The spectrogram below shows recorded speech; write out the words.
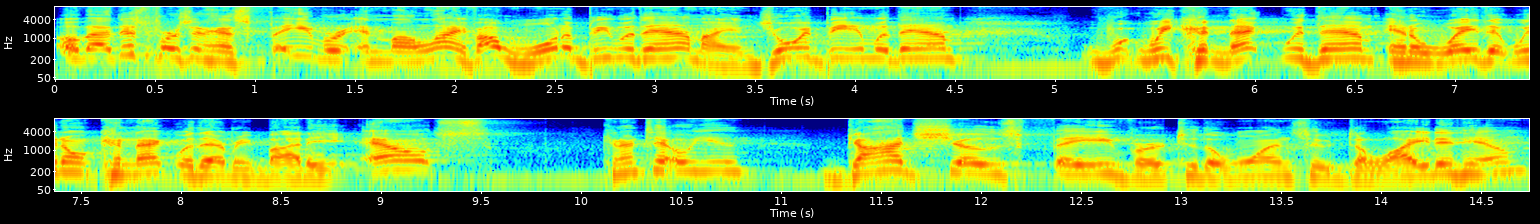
Oh, that this person has favor in my life. I want to be with them. I enjoy being with them. We connect with them in a way that we don't connect with everybody else. Can I tell you? God shows favor to the ones who delight in Him.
